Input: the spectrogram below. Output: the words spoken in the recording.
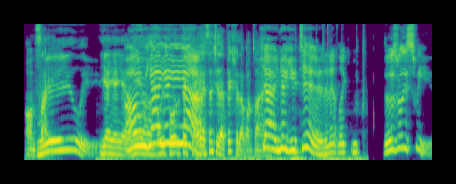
on site. really? Yeah, yeah, yeah. Oh, Let me, yeah, yeah, pull up the yeah, yeah. I, I sent you that picture that one time. Yeah, I know you did, and it like that was really sweet.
